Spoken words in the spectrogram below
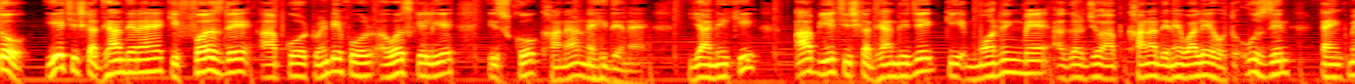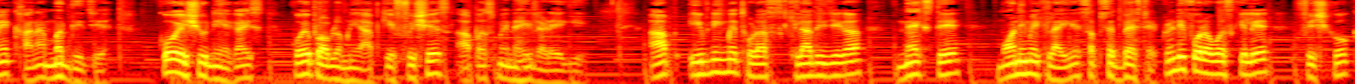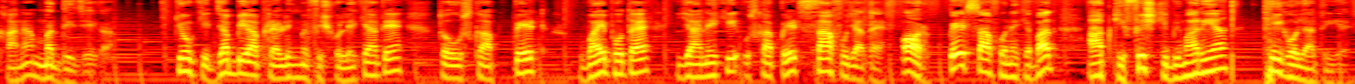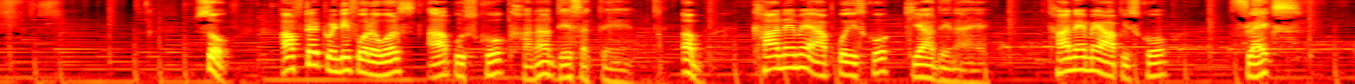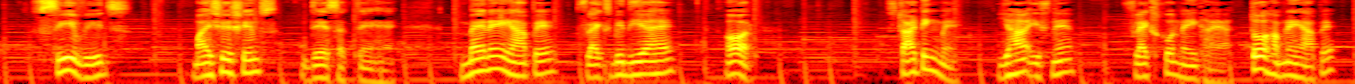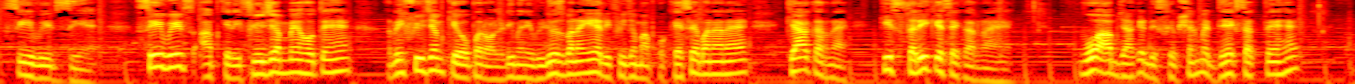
तो ये चीज़ का ध्यान देना है कि फ़र्स्ट डे आपको 24 फोर आवर्स के लिए इसको खाना नहीं देना है। यानी कि आप ये चीज़ का ध्यान दीजिए कि मॉर्निंग में अगर जो आप खाना देने वाले हो तो उस दिन टैंक में खाना मत दीजिए। कोई इश्यू नहीं है गाइस कोई प्रॉब्लम नहीं है। आपकी फिशेस आपस में नहीं लड़ेगी। आप इवनिंग में थोड़ा खिला दीजिएगा। नेक्स्ट डे मॉर्निंग में खिलाइए। सबसे बेस्ट है। 24 फोर आवर्स के लिए फ़िश को खाना मत दीजिएगा। क्योंकि जब भी आप ट्रेवलिंग में फ़िश को लेके आते हैं तो उसका पेट वाइप होता है, यानी कि उसका पेट साफ़ हो जाता है। और पेट साफ़ होने के बाद आपकी फ़िश की बीमारियाँ ठीक हो जाती है। सो आफ्टर 24 फोर आवर्स आप उसको खाना दे सकते हैं। अब, खाने में आपको इसको क्या देना है? खाने में आप इसको फ्लैक्स सी वीड्स माइसिम्स दे सकते हैं। मैंने यहाँ पे फ्लैक्स भी दिया है, और स्टार्टिंग में यहाँ इसने फ्लैक्स को नहीं खाया तो हमने यहाँ पे सी वीड्स दिए हैं। सी वीड्स आपके रिफ्यूजियम में होते हैं। रिफ्यूजियम के ऊपर ऑलरेडी मैंने वीडियोस बनाई है। रिफ्यूजियम आपको कैसे बनाना है, क्या करना है, किस तरीके से करना है, वो आप जाके डिस्क्रिप्शन में देख सकते हैं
